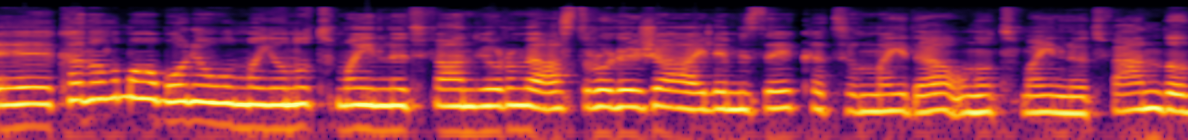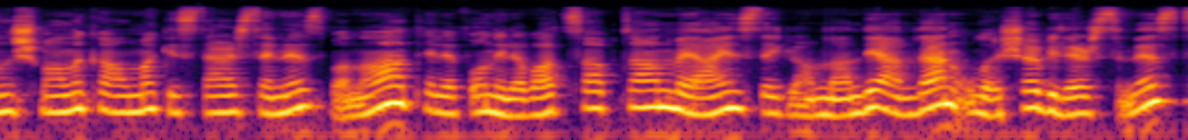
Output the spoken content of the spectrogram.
Ee, kanalıma abone olmayı unutmayın lütfen diyorum ve astroloji ailemize katılmayı da unutmayın lütfen. Danışmanlık almak isterseniz bana telefon ile WhatsApp'tan veya Instagram'dan DM'den ulaşabilirsiniz.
